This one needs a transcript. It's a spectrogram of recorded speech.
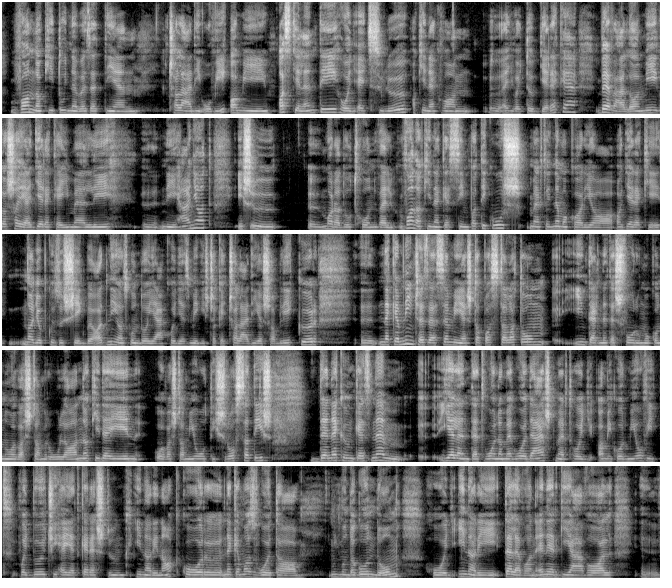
Vannak itt úgynevezett ilyen családi ovik, ami azt jelenti, hogy egy szülő, akinek van egy vagy több gyereke, bevállal még a saját gyerekei mellé néhányat, és ő marad otthon velük. Van, akinek ez szimpatikus, mert hogy nem akarja a gyerekét nagyobb közösségbe adni, azt gondolják, hogy ez mégiscsak egy családiasabb légkör, Nekem nincs ezzel személyes tapasztalatom, internetes fórumokon olvastam róla annak idején, olvastam jót is, rosszat is, de nekünk ez nem jelentett volna megoldást, mert hogy amikor mi ovit vagy bölcsi helyet kerestünk Inarinak, akkor nekem az volt a, úgymond a gondom, hogy Inari tele van energiával,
